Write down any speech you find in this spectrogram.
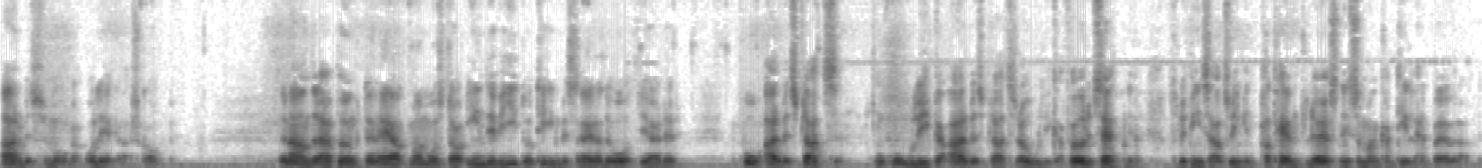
arbetsförmåga och ledarskap. Den andra punkten är att man måste ha individ och teambaserade åtgärder på arbetsplatsen. Och olika arbetsplatser har olika förutsättningar. Så det finns alltså ingen patentlösning som man kan tillämpa överallt.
